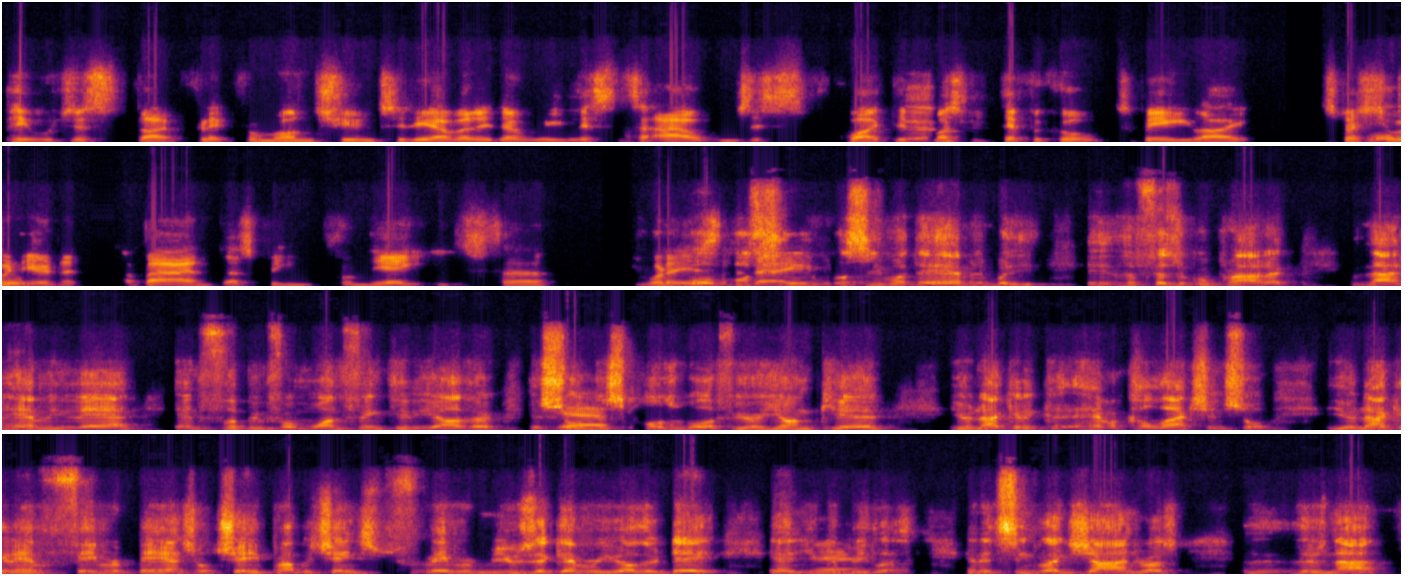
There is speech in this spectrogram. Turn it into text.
people just like flick from one tune to the other. They don't really listen to albums. It's quite diff- yeah. must be difficult to be like, especially well, when you're in a, a, band that's been from the eighties to what it well, is we'll today. see. We'll see what they have, but eh, the physical product, not having that and flipping from one thing to the other is so Yeah. disposable. If you're a young kid, you're not going to have a collection, so you're not going to have favorite bands. You'll change, probably change favorite music every other day, and you Yeah. could be listening. And it seems like genres. There's not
